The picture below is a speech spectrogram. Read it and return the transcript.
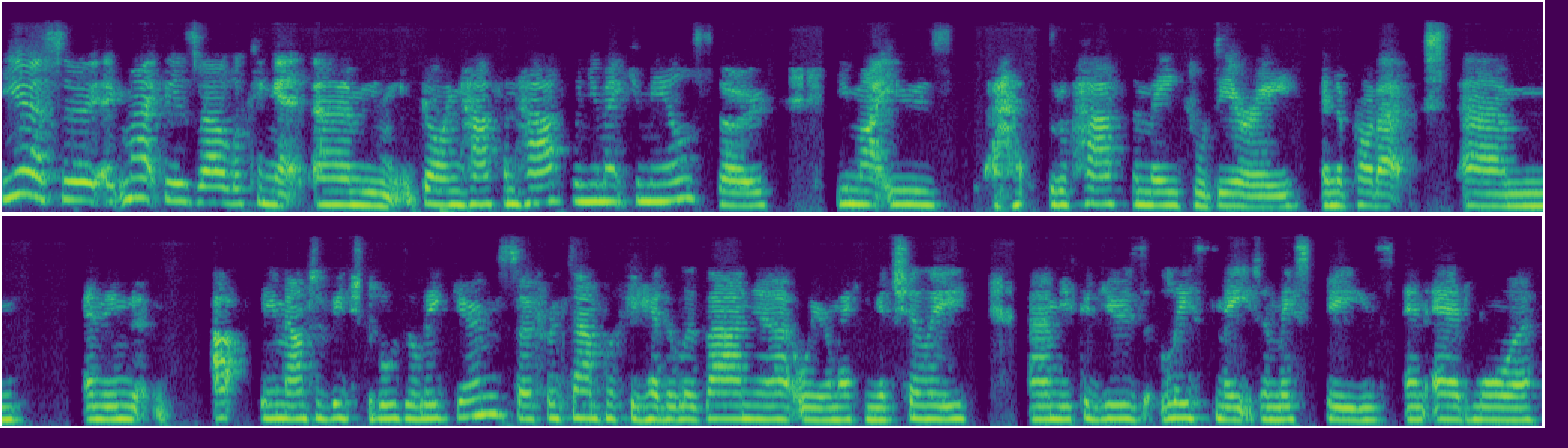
Yeah, so it might be as well looking at um, going half and half when you make your meals. So you might use sort of half the meat or dairy in a product um, and then up the amount of vegetables or legumes. So, for example, if you had a lasagna or you're making a chili, um, you could use less meat and less cheese and add more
